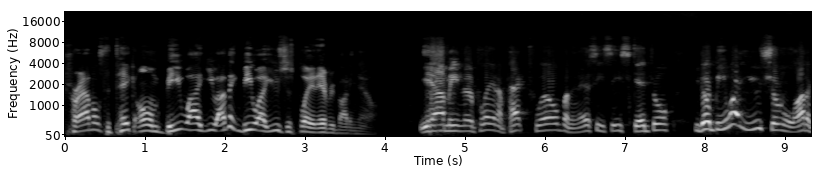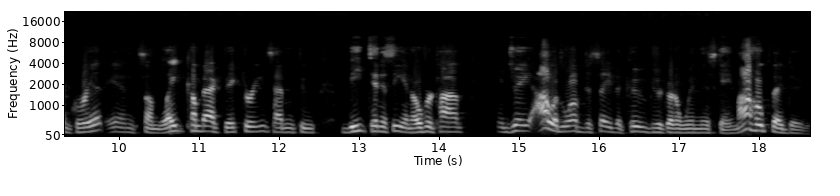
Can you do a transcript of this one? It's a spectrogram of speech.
travels to take on BYU. I think BYU's just playing everybody now. Yeah, I mean, they're playing a Pac 12 and an SEC schedule. You know, BYU's shown a lot of grit and some late comeback victories, having to beat Tennessee in overtime. And Jay, I would love to say the Cougs are going to win this game. I hope they do.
